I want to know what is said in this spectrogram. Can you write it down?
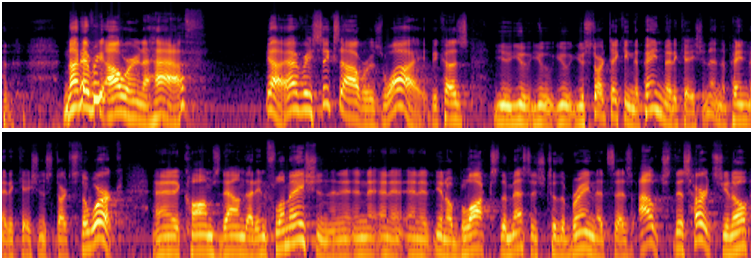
Not every hour and a half. Yeah, every six hours. Why? Because you, you, you, you, you start taking the pain medication and the pain medication starts to work and it calms down that inflammation and, and, and, and it you know, blocks the message to the brain that says, ouch, this hurts, you know?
